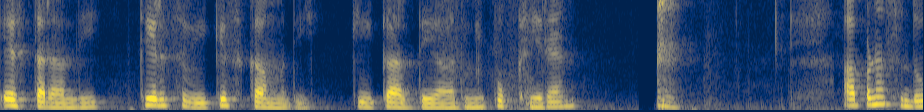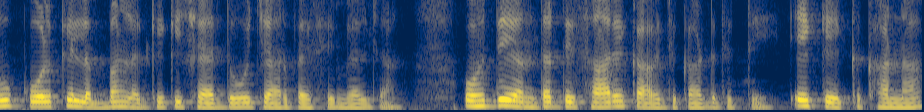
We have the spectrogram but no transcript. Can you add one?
ਇਸ ਤਰ੍ਹਾਂ ਦੀ ਕਿਰਸ ਵੀ ਕਿਸ ਕੰਮ ਦੀ? ਕੀ ਘਰ ਦੇ ਆਦਮੀ ਭੁੱਖੇ ਰਹਿਣ? ਆਪਣਾ ਸੰਦੂਕ ਖੋਲ ਕੇ ਲੱਭਣ ਲੱਗੇ ਕਿ ਸ਼ਾਇਦ 2-4 ਪੈਸੇ ਮਿਲ ਜਾਣ। ਉਸ ਦੇ ਅੰਦਰ ਦੇ ਸਾਰੇ ਕਾਗਜ਼ ਕੱਢ ਦਿੱਤੇ। ਇੱਕ ਇੱਕ ਖਾਨਾ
